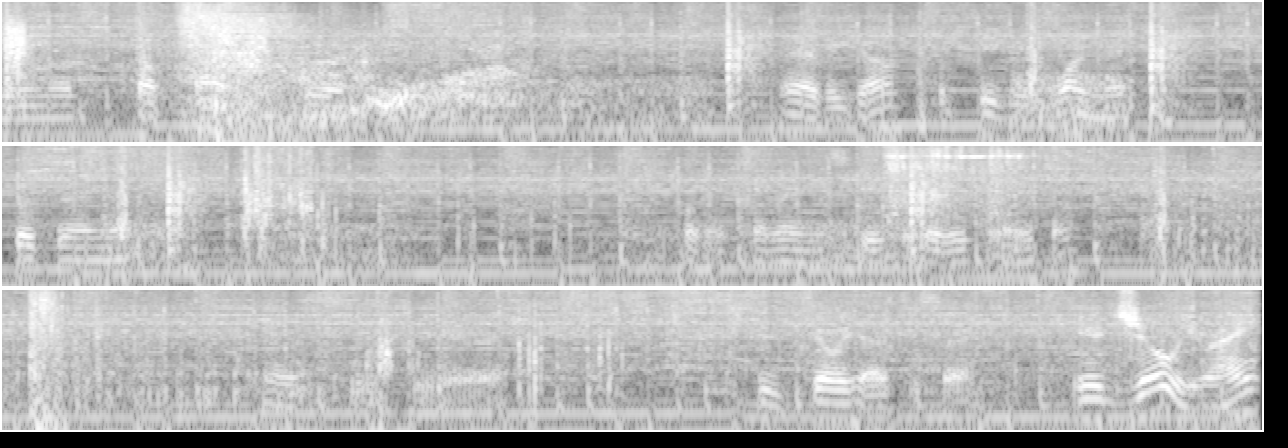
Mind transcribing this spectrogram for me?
This top side There we go. Completed one mission. Go to the next. Put a camera in escape ability or anything. Let's see here. See what Joey has to say. You're Joey, right?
